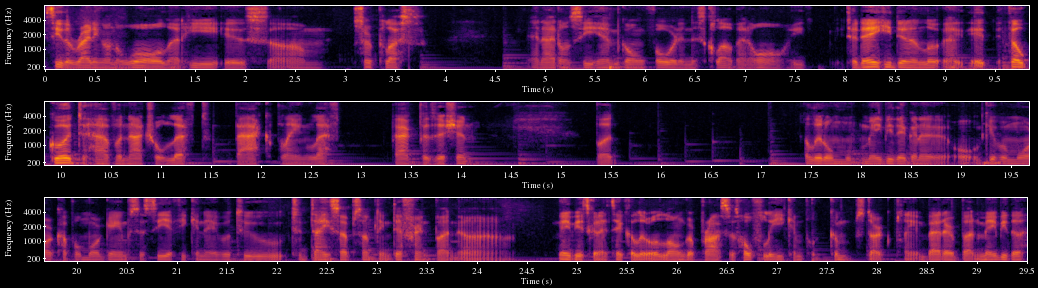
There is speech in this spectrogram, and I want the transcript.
see the writing on the wall that he is um, surplus and I don't see him going forward in this club at all. He today he didn't look. It felt good to have a natural left back playing left back position, but a little maybe they're gonna give him more a couple more games to see if he can able to to dice up something different. But uh, maybe it's gonna take a little longer process. Hopefully he can, can start playing better. But maybe the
